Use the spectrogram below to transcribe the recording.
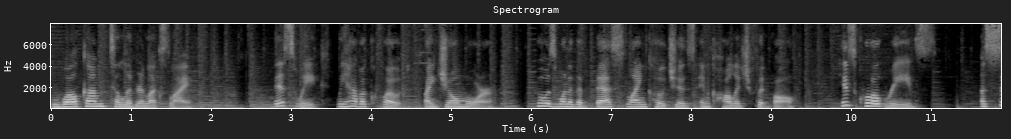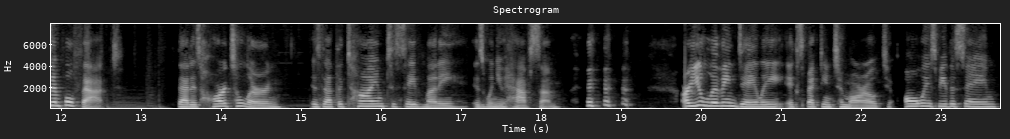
Welcome to Live Your Luxe Life. This week, we have a quote by Joe Moore, who is one of the best line coaches in college football. His quote reads A simple fact that is hard to learn is that the time to save money is when you have some. Are you living daily expecting tomorrow to always be the same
